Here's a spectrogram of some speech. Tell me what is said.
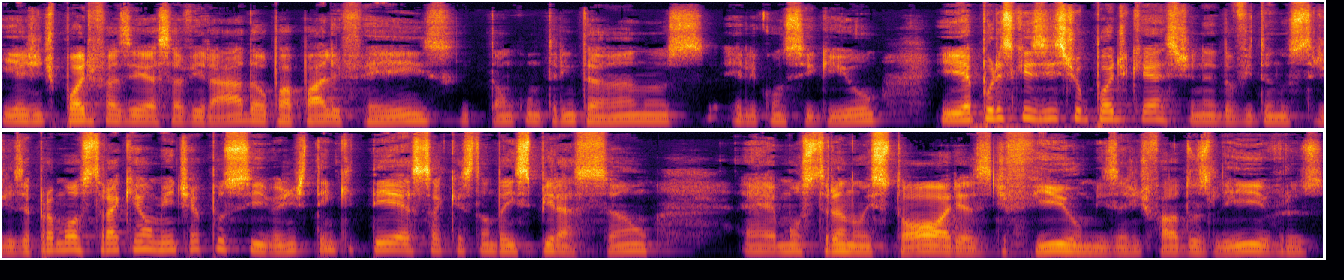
e a gente pode fazer essa virada. O papá ele fez, então com 30 anos ele conseguiu. E é por isso que existe o podcast, né, do Vida nos Trilhos. É para mostrar que realmente é possível. A gente tem que ter essa questão da inspiração, é, mostrando histórias de filmes, a gente fala dos livros.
